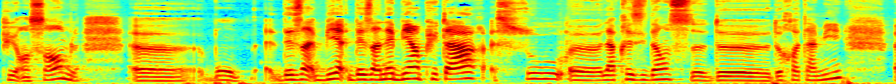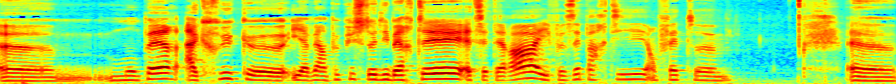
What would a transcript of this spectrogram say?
plus ensemble. bon, des, bien, des années bien plus tard, sous la présidence de, de Khotami, mon père a cru qu'il y avait un peu plus de liberté etc. Il faisait partie, en fait, euh, euh,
